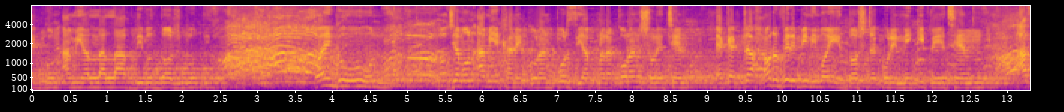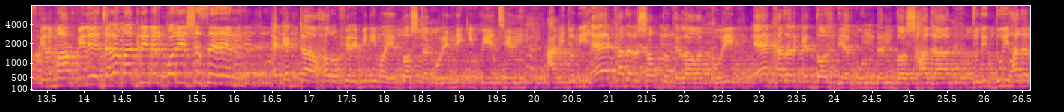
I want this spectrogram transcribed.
এক গুণ, আমি আল্লাহ লাভ দিব দশ গুণ। কয় গুণ? যেমন আমি এখানে কোরআন পড়ছি, আপনারা কোরআন শুনেছেন এক একটা হরফের বিনিময়ে দশটা করে নেকি পেয়েছেন। আজকের মাহফিলে যারা মাগরিবের পরে এসেছেন এক একটা হরফের বিনিময়ে দশটা করে নেকি পেয়েছেন। আমি যদি এক হাজার শব্দ তেলাওয়াত করি এক হাজারকে দশ দিয়া গুণ দেন দশ হাজার। যদি দুই হাজার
